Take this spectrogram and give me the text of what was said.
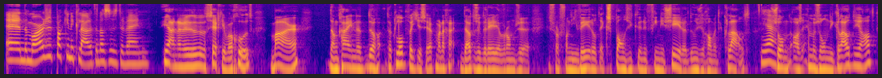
En de marge pak je in de cloud. En dat is dus de wijn. Ja, nou, dat- zeg je wel goed. Maar dan ga je, het- dat dat klopt wat je zegt, maar dan ga, dat is ook de reden waarom ze een soort van die wereldexpansie kunnen financieren. Dat doen ze gewoon met de cloud. Ja. Zon, als Amazon die cloud niet had,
